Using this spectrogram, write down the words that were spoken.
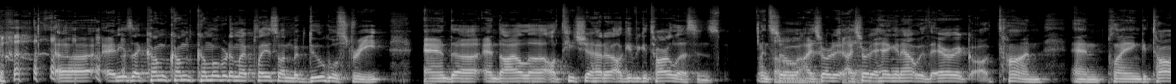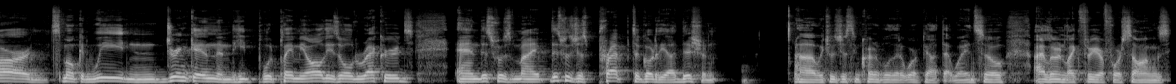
uh, and he's like, "Come, come, come over to my place on MacDougal Street, and uh, and I'll uh, I'll teach you how to. I'll give you guitar lessons." And so oh I started God. I started hanging out with Eric a ton and playing guitar and smoking weed and drinking and he would play me all these old records and this was my this was just prep to go to the audition uh, which was just incredible that it worked out that way. And so I learned like three or four songs,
